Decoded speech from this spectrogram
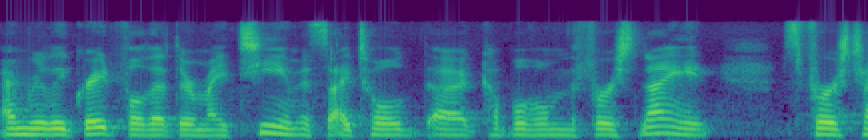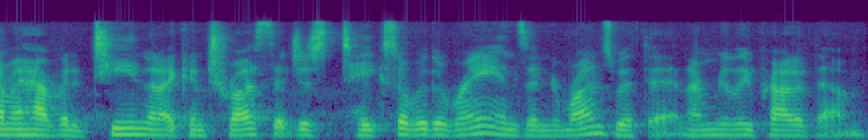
I'm really grateful that they're my team. It's, I told a couple of them the first night, it's the first time I have a team that I can trust that just takes over the reins and runs with it. And I'm really proud of them.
